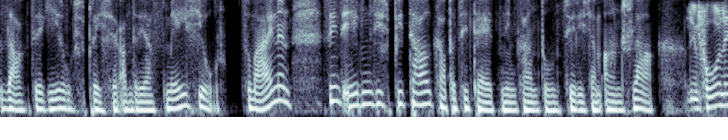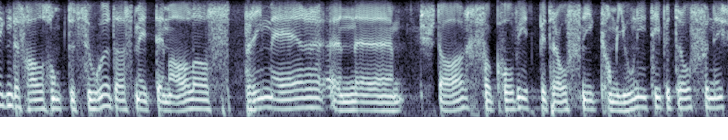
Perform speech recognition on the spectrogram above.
sagt Regierungssprecher Andreas Melchior. Zum einen sind eben die Spitalkapazitäten im Kanton Zürich am Anschlag. Im vorliegenden Fall kommt dazu, dass mit dem Anlass primär eine stark von Covid betroffene Community betroffen ist.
